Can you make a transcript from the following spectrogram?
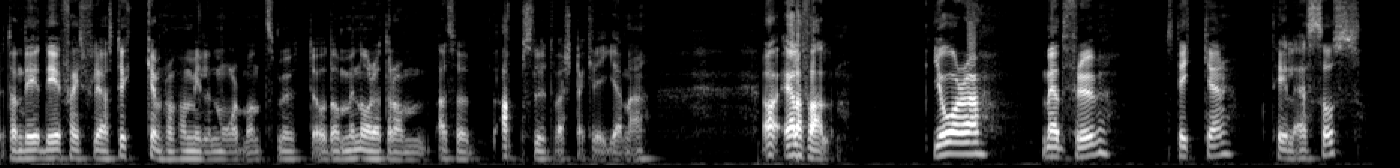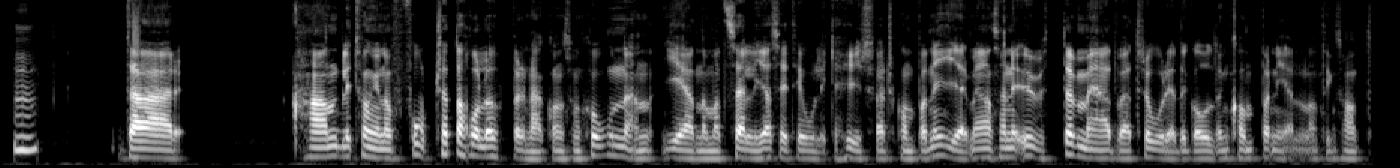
Utan det, det är faktiskt flera stycken från familjen Mormont som är ute och de är några av de alltså, absolut värsta krigarna. Ja, i alla fall. Jorah med fru sticker till Essos. Mm. Där han blir tvungen att fortsätta hålla uppe den här konsumtionen genom att sälja sig till olika hyresvärdskompanier. Medan han är ute med vad jag tror är The Golden Company eller någonting sånt.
